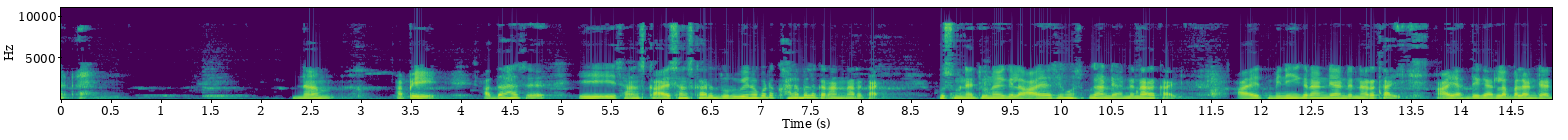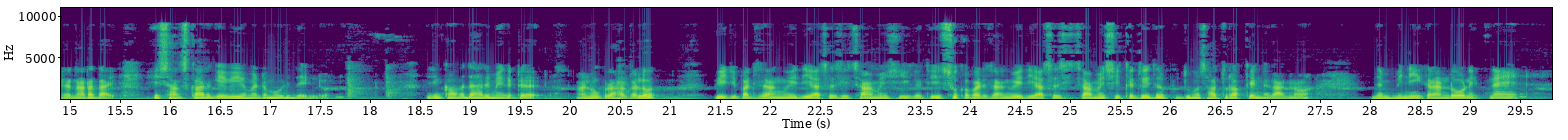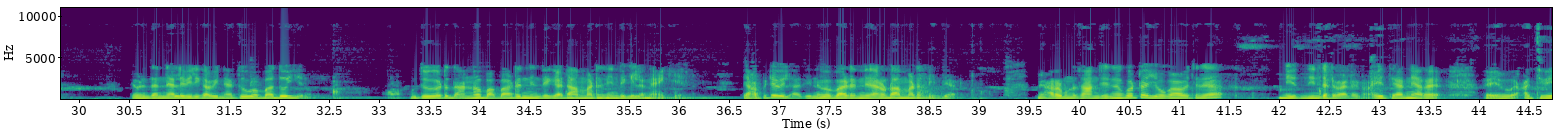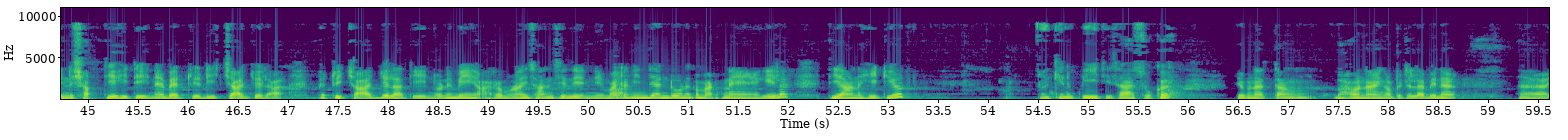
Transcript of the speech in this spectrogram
නම් අපේ අදහස ඒ සංස්කාය සංස්කාර දුරු වෙනකොට කලබල කරන්න නරකයි. හුස්ම නැති උනායි කියලා ආයෙත් හුස්ම ගන්න යන්න නරකයි. ආයෙත් මිනී කරන්න යන්න නරකයි. ආයෙ අද්දේ කරලා බලන්න යන්න නරකයි. මේ සංස්කාර ගෙවීමට මුඩි දෙන්න ඕනේ. ඉතින් කවදා හරි මේකට අනුග්‍රහ කළොත් පීති පරිසංවේදී අසසි සාමේශීකති සුඛ පරිසංවේදී අසසි සාමේශීකති විතර පුදුම සතුටක් එන්න ගන්නවා. දැන් මිනී කරන්න ඕනෙත් නැහැ. ඒ වෙනද නැලවිලි කවි නැතුව බබා දොයිනවා. මුදුවට දන්නව බබාට නිින්ද ගියට අම්මට නිින්ද කියලා නැහැ කියලා. ඉතින් අපිට වෙලා තියෙන්නේ බබාට නිින්ද යනකොට අම්මට නිින්ද යනවා. මේ අරමුණ සංසිඳනකොට යෝගාවචරය නිින්දට වැටෙනවා. ඒ කියන්නේ අර ඇති වෙන්න ශක්තිය හිතේ නෑ බැටරිය ඩිස්චාර්ජ් වෙලා බැටරි charge වෙලා තියෙනෝනේ මේ අරමුණයි සංසිඳෙන්නේ මට නිින්ද යන්න ඕන කමක් නෑ කියලා තියාන හිටියොත් කියන පීති සහ සුඛ එහෙම නැත්නම් භාවනාවෙන් අපිට ලැබෙන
